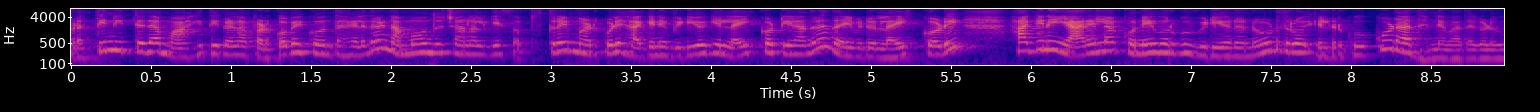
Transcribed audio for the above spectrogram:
ಪ್ರತಿನಿತ್ಯದ ಮಾಹಿತಿಗಳನ್ನ ಪಡ್ಕೋಬೇಕು ಅಂತ ಹೇಳಿದ್ರೆ ನಮ್ಮ ಒಂದು ಚಾನಲ್ಗೆ ಸಬ್ಸ್ಕ್ರೈಬ್ ಮಾಡ್ಕೊಳ್ಳಿ ಹಾಗೆಯೇ ವಿಡಿಯೋಗೆ ಲೈಕ್ ಕೊಟ್ಟಿಲ್ಲ ಅಂದರೆ ದಯವಿಟ್ಟು ಲೈಕ್ ಕೊಡಿ. ಹಾಗೆಯೇ ಯಾರೆಲ್ಲ ಕೊನೆವರೆಗೂ ವಿಡಿಯೋನ ನೋಡಿದ್ರು ಎಲ್ರಿಗೂ ಕೂಡ ಧನ್ಯವಾದಗಳು.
